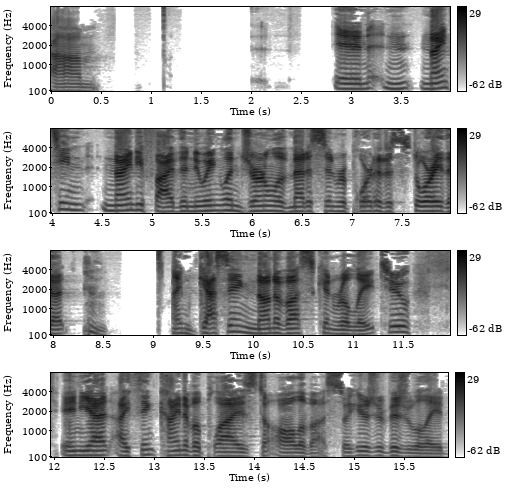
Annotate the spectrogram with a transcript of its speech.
um, in 1995, the New England Journal of Medicine reported a story that I'm guessing none of us can relate to, and yet I think kind of applies to all of us. So here's your visual aid.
